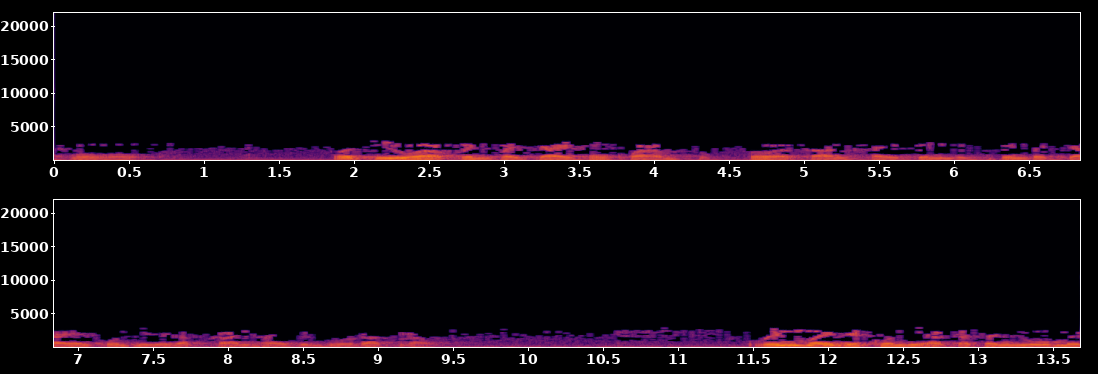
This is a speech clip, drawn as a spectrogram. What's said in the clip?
บโง่ก็ชื่ว่าเป็นปัจจัยของความสุขเพราะการให้เป็นเป็นปัจจัยให้คนที่ได้รับการให้เป็นผู้รักเรา เว้นไว้แต่คนที่อากตัญญูไม่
